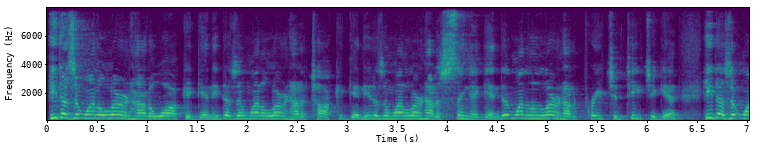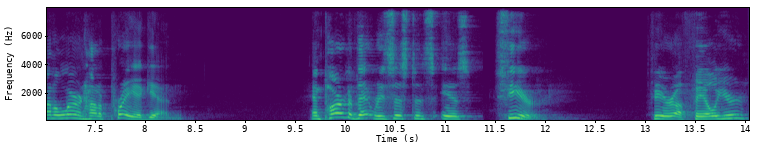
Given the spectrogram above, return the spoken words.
He doesn't want to learn how to walk again. He doesn't want to learn how to talk again. He doesn't want to learn how to sing again. He doesn't want to learn how to preach and teach again. He doesn't want to learn how to pray again. And part of that resistance is fear fear of failure.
